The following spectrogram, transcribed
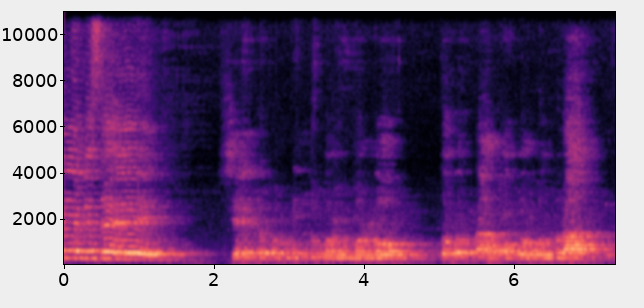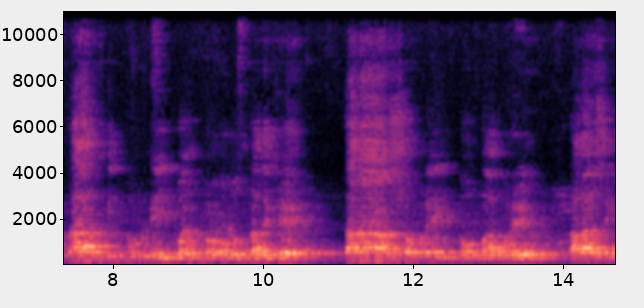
নিয়ে গেছে। সে যখন মৃত্যুবরণ করল, তখন তার অপর বন্ধুরা তার মৃত্যুর এই ভয়ঙ্কর অবস্থা দেখে তারা সকলেই তওবা করে। তারা সেই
